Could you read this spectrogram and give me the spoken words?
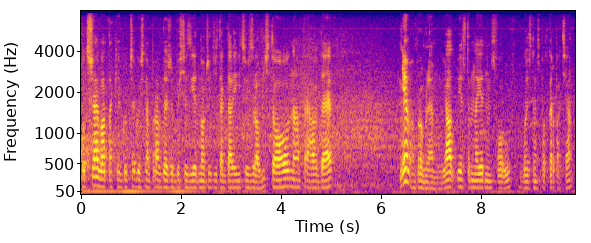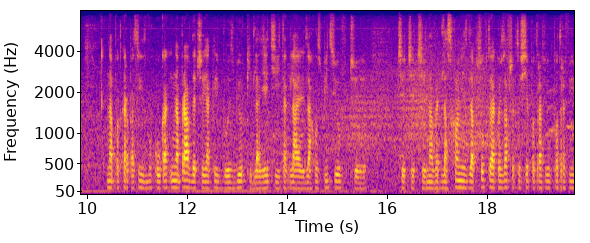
potrzeba takiego czegoś naprawdę, żeby się zjednoczyć i tak dalej i coś zrobić, to naprawdę nie ma problemu. Ja jestem na jednym z forów, bo jestem z Podkarpacia, na podkarpackich dwóch kółkach i naprawdę czy jakieś były zbiórki dla dzieci i tak dalej, dla hospicjów, czy, czy, czy, czy nawet dla schronisk dla psów, to jakoś zawsze ktoś się potrafił, potrafi,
